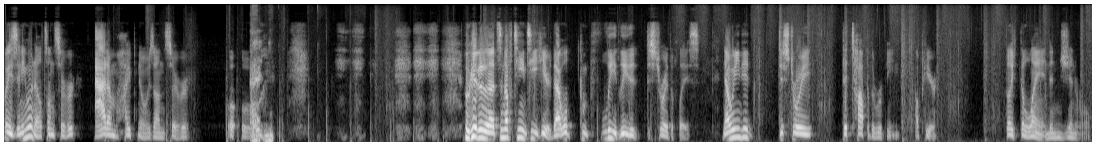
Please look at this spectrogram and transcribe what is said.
Wait, is anyone else on server? Adam Hypno is on server. Uh oh. okay, no, no, that's enough TNT here. That will completely destroy the place. Now we need to destroy the top of the ravine up here. Like the land in general.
